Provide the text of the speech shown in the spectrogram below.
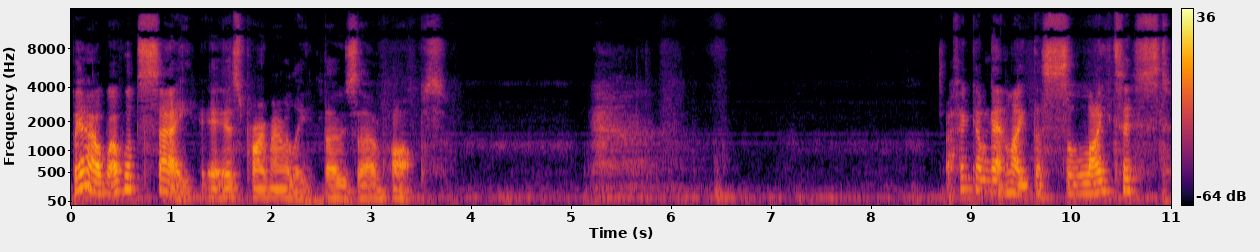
But yeah, I would say it is primarily those um, hops. I think I'm getting like the slightest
